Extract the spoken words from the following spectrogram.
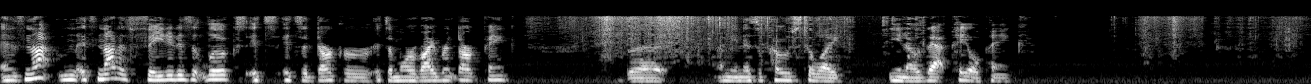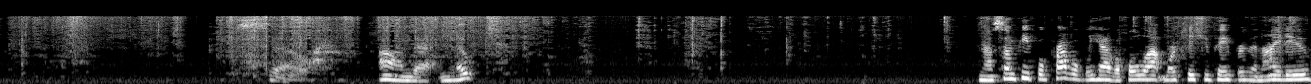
And it's not it's not as faded as it looks. It's it's a darker, it's a more vibrant dark pink. But I mean, as opposed to like, you know, that pale pink. So, on that note, now some people probably have a whole lot more tissue paper than I do.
